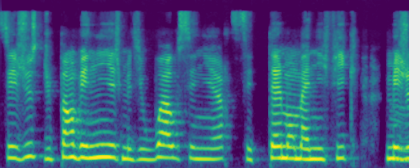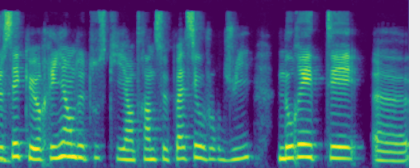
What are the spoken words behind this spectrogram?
c'est juste du pain béni et je me dis waouh Seigneur, c'est tellement magnifique. Mais je mm. sais que rien de tout ce qui est en train de se passer aujourd'hui n'aurait été, euh,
